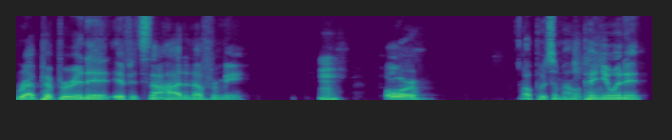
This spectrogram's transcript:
red pepper in it if it's not hot enough for me. Mm. Or I'll put some jalapeno in it,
